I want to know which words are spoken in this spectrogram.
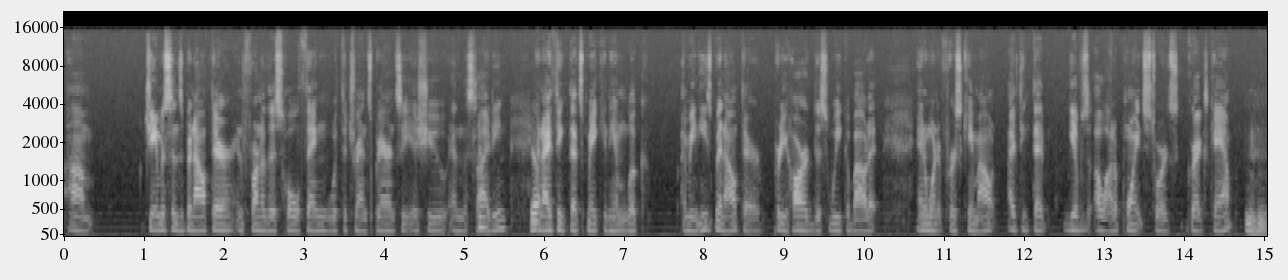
um, Jamison's been out there in front of this whole thing with the transparency issue and the siding, Yep. and I think that's making him look. I mean, he's been out there pretty hard this week about it, and when it first came out, I think that gives a lot of points towards Greg's camp. hmm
